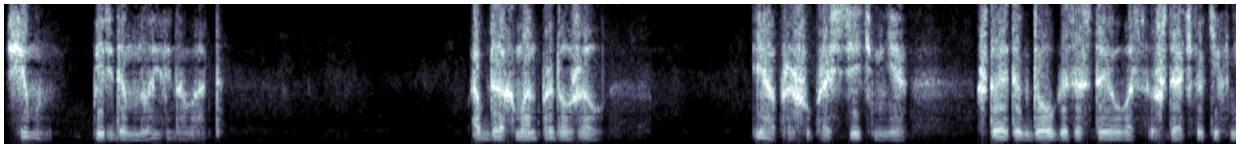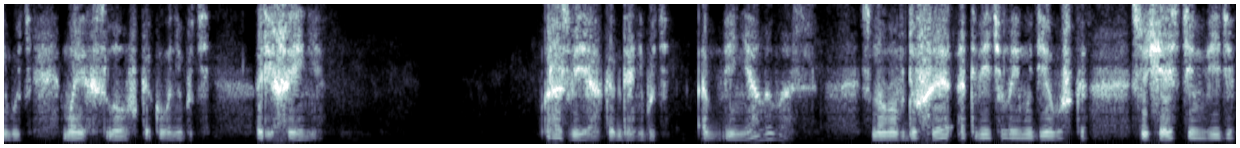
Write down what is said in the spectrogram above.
Чем он передо мной виноват?» Абдрахман продолжал. «Я прошу простить мне, что я так долго заставил вас ждать каких-нибудь моих слов, какого-нибудь решения. Разве я когда-нибудь обвиняла вас?» Снова в душе ответила ему девушка, с участием видя,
